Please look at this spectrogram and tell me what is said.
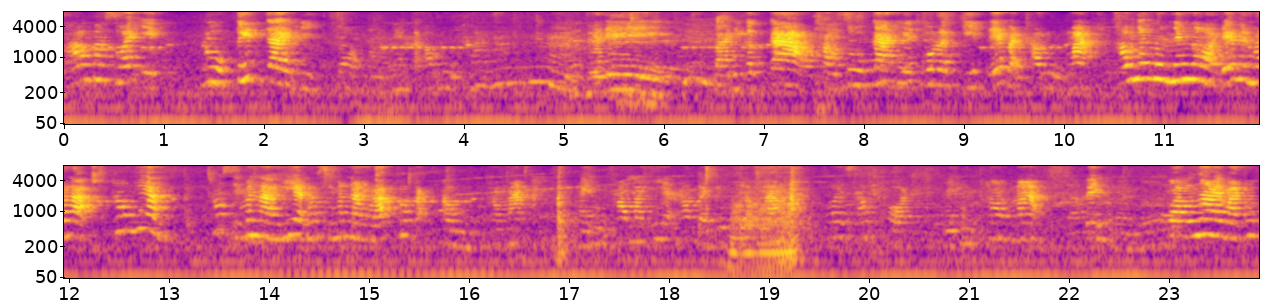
สาวมาสวยอีกลูกติดใจนี่จอบมาแม่ก็เอาลูกมานั่นดีบานี้ก็ก้าวเข้าสู่การเฮ็ดธุรกิจเด้บัดเอาลูกมาเขายังหนุ่มยังหน่อยเด้แม่นบ่ล่ะเฮาเฮียน เฮาสิมานนางเฮียนเฮาสิมานนางรับเฮาก็เอาเฮามาให้ลูกเฮามาเฮียนเฮาก็อยู่เบื้องหลังคอยซัพพอร์ตในทุกห้องมากเป็นกวางง่ายมาทุก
